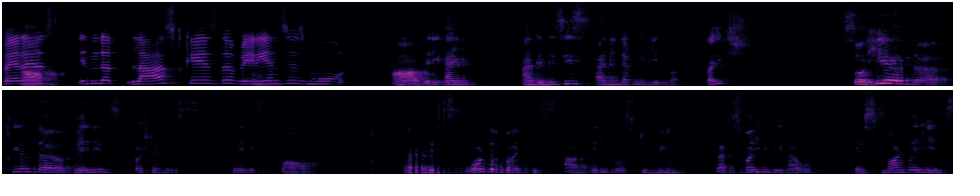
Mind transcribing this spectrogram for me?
whereas Ah. in the last case, the variance is more. Ah, very high. And this is an intermediate one, right? So here the here the variance pressure is very small. That is all the values are very close to mu. That is why we have a small variance.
